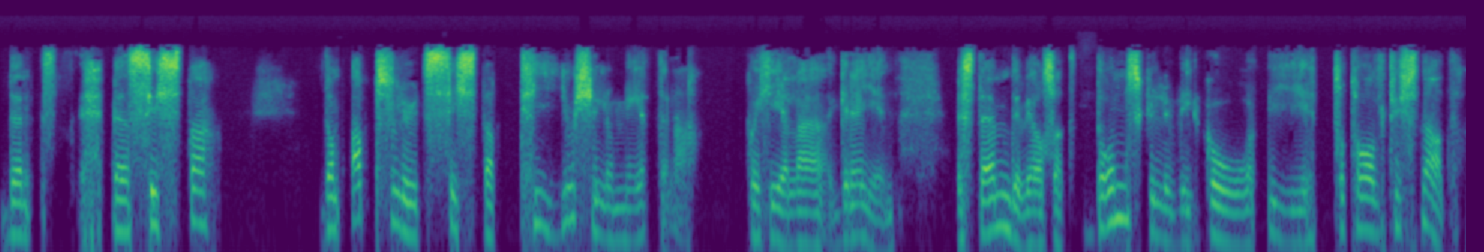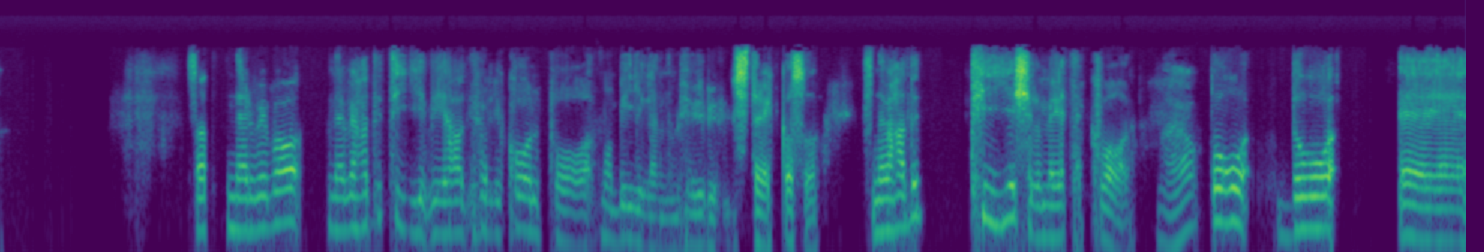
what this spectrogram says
den, den sista, de absolut sista tio kilometerna på hela grejen bestämde vi oss att de skulle vi gå i total tystnad. Så att när vi var, när vi hade tio, vi hade, höll ju koll på mobilen hur sträck och så. Så när vi hade tio kilometer kvar Ja, då, då eh,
